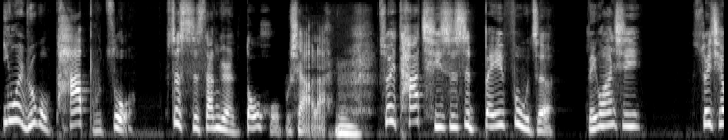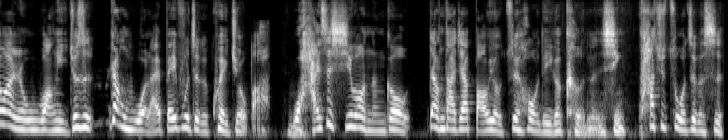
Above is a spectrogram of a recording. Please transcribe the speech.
因为如果他不做，这十三个人都活不下来。嗯，所以他其实是背负着没关系，虽千万人吾往矣，就是让我来背负这个愧疚吧。我还是希望能够让大家保有最后的一个可能性。他去做这个事，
